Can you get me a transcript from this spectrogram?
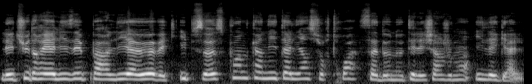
L'étude réalisée par l'IAE avec Ipsos pointe qu'un Italien sur trois s'adonne au téléchargement illégal.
